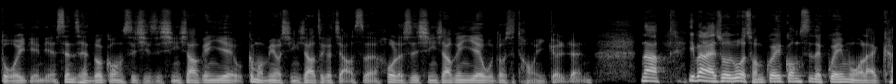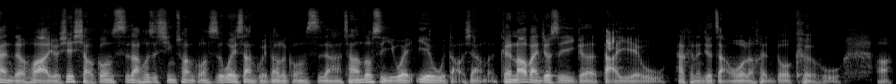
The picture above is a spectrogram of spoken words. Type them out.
多一点点，甚至很多公司其实行销跟业务根本没有行销这个角色，或者是行销跟业务都是同一个人。那一般来说，如果从规公司的规模来看的话，有些小公司啦，或是新创公司、未上轨道的公司啊，常常都是一位业务导向的，可能老板就是一个大业务，他可能就掌握了很多客户啊。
